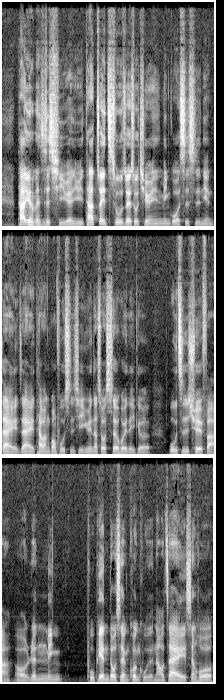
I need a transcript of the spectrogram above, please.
它原本是起源于它最初最初起源于民国四十年代，在台湾光复时期，因为那时候社会的一个物资缺乏哦，人民普遍都是很困苦的，然后在生活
